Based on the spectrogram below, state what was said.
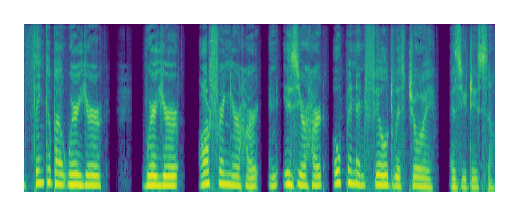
Think about where you're where you're offering your heart and is your heart open and filled with joy as you do so?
